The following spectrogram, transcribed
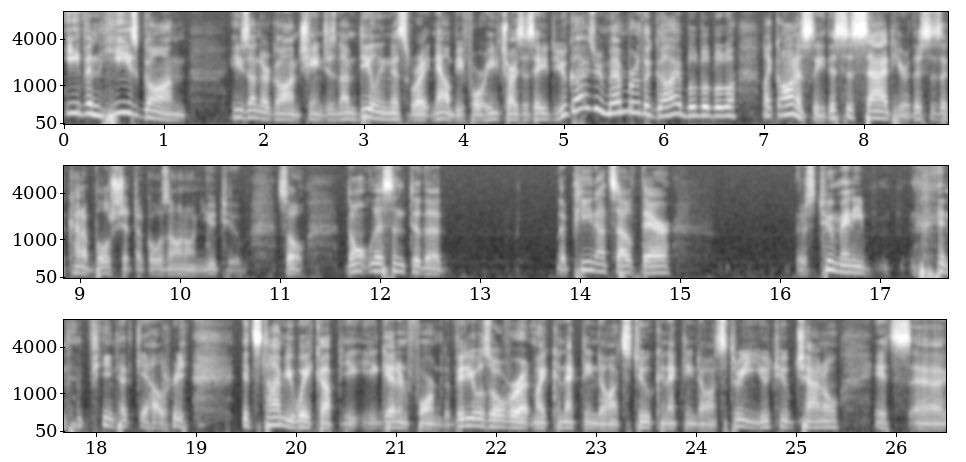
even he's gone, he's undergone changes, and I'm dealing this right now before he tries to say, do you guys remember the guy? Blah blah blah blah. Like honestly, this is sad here. This is a kind of bullshit that goes on on YouTube. So don't listen to the the peanuts out there. There's too many in the peanut gallery it's time you wake up. You, you get informed. The video's over at my Connecting Dots 2, Connecting Dots 3 YouTube channel. It's uh,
